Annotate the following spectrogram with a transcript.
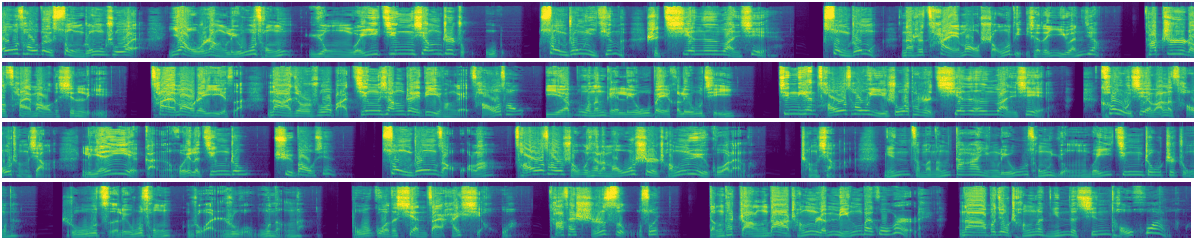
曹操对宋忠说呀：“要让刘琮永为荆襄之主。”宋忠一听啊，是千恩万谢。宋忠那是蔡瑁手底下的一员将，他知道蔡瑁的心理。蔡瑁这意思，那就是说把荆襄这地方给曹操，也不能给刘备和刘琦。今天曹操一说他是千恩万谢，叩谢完了，曹丞相连夜赶回了荆州去报信。宋忠走了，曹操手下的谋士程昱过来了。丞相啊，您怎么能答应刘琮永为荆州之主呢？孺子刘琮软弱无能啊！不过他现在还小啊，他才十四五岁。等他长大成人，明白过味儿来，那不就成了您的心头患了吗？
